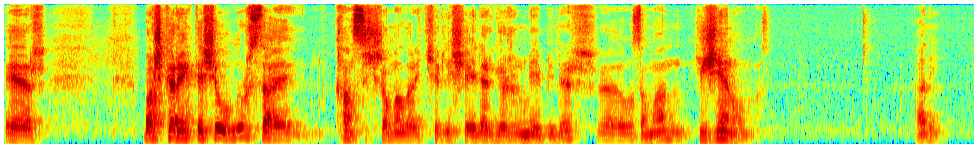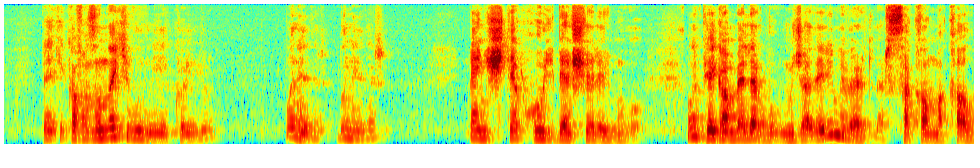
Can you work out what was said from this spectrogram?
Eğer başka renkte şey olursa e, kan sıçramaları, kirli şeyler görünmeyebilir. E, o zaman hijyen olmaz. Hadi. Peki kafasındaki bu niye koyuyor? Bu nedir? Bu nedir? Ben işte hul, ben şöyleyim. O- Onun peygamberler bu mücadeleyi mi verdiler? Sakal makal,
